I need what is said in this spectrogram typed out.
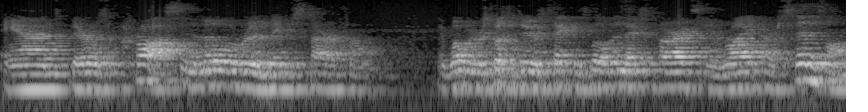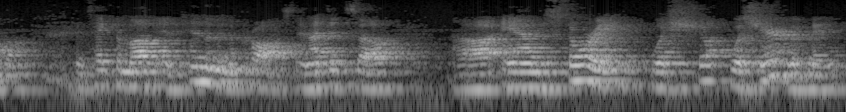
and there was a cross in the middle of the room made of styrofoam. And what we were supposed to do is take these little index cards and write our sins on them and take them up and pin them in the cross. And I did so. Uh, and the story was, sh- was shared with me.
